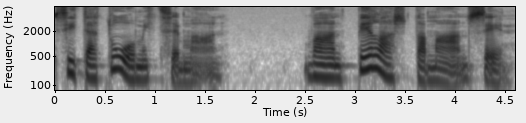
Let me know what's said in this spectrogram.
sitä tuomitsemaan, vaan pelastamaan sen.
